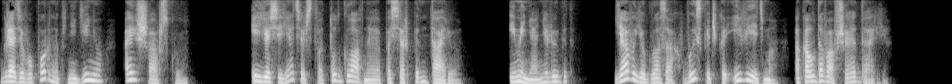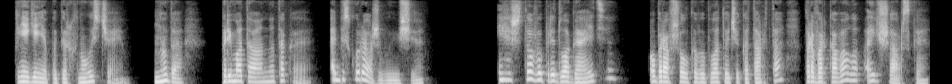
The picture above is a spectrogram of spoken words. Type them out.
глядя в упор на княгиню Айшарскую. Ее сиятельство тут главное по серпентарию. И меня не любит. Я в ее глазах выскочка и ведьма, околдовавшая Дарья. Княгиня поперхнулась чаем. Ну да, прямота она такая, обескураживающая. «И что вы предлагаете?» Убрав шелковый платочек от рта, проворковала Айшарская.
